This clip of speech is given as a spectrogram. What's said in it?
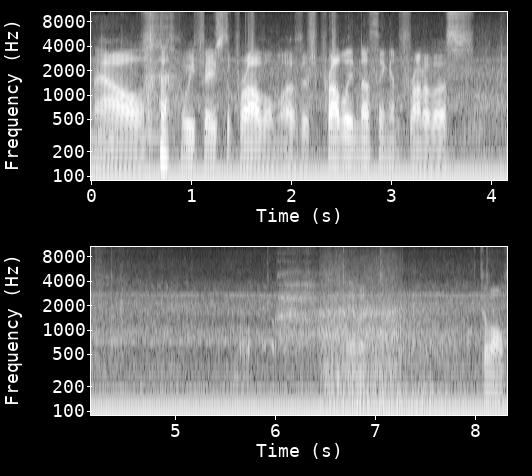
Now, we face the problem of there's probably nothing in front of us. Damn it. Come on.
